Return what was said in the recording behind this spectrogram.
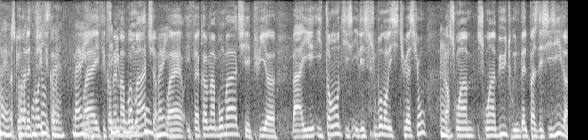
Ouais, Parce que honnêtement, il fait quand même-. Bah oui. Ouais, il fait quand C'est lui même un bon match. Bah oui. Ouais, il fait quand même un bon match et puis euh, bah il, il tente, il, il est souvent dans les situations. Mm. Alors soit un, soit un but ou une belle passe décisive,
